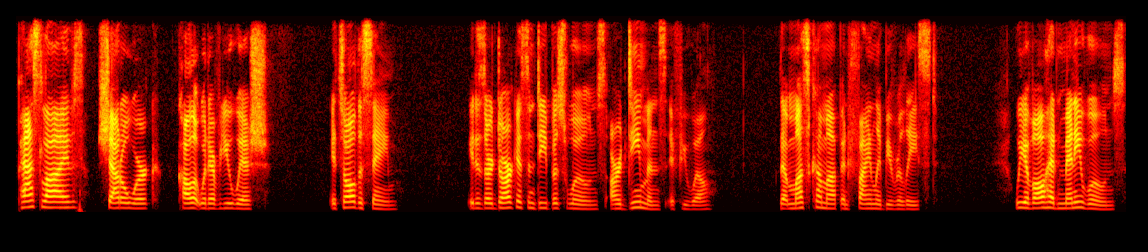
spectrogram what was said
Past lives, shadow work, call it whatever you wish. It's all the same. It is our darkest and deepest wounds, our demons, if you will, that must come up and finally be released. We have all had many wounds,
